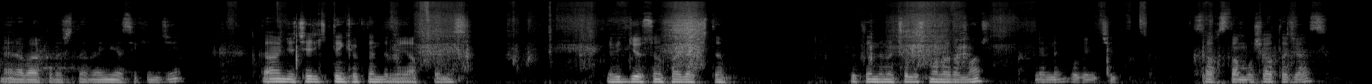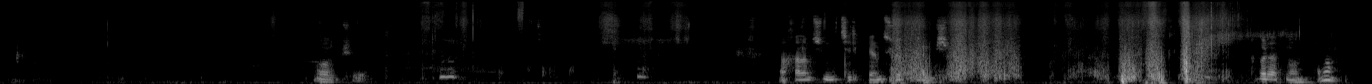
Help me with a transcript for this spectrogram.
Merhaba arkadaşlar ben Yas ikinci. Daha önce çelikten köklendirme yaptığımız videosunu paylaştım. Köklendirme çalışmalarım var. Bugün için saksıdan boşaltacağız. Olmuş. Bakalım şimdi çeliklerimiz köklenmiş. mi? Kıpırdatma onu tamam mı?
